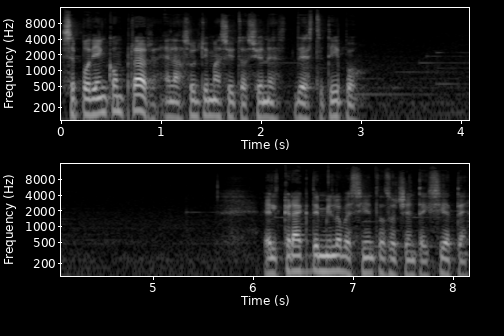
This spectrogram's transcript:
se podían comprar en las últimas situaciones de este tipo. El crack de 1987.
